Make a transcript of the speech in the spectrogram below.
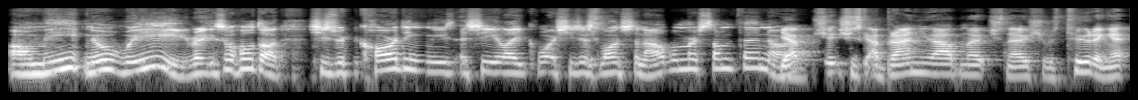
Oh mate, no way! Right, so hold on. She's recording music. Is she like what? She just launched an album or something? Or? Yep, she, she's got a brand new album out just now. She was touring it.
